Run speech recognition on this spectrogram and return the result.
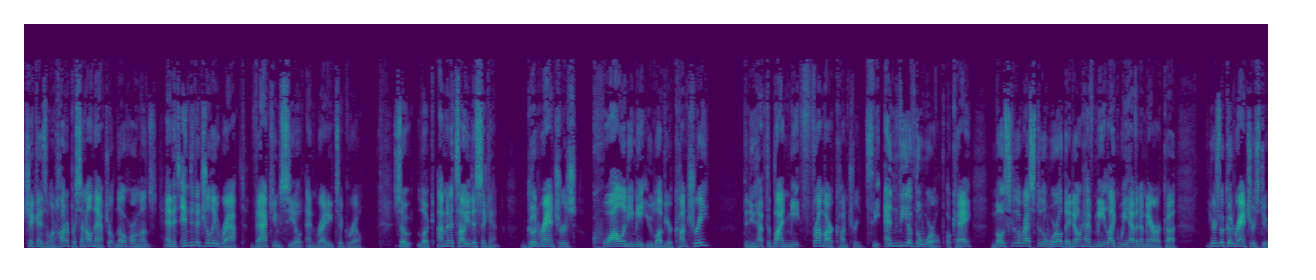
Chicken is 100% all natural, no hormones, and it's individually wrapped, vacuum sealed, and ready to grill. So, look, I'm going to tell you this again Good Ranchers, quality meat. You love your country then you have to buy meat from our country. It's the envy of the world, okay? Most of the rest of the world, they don't have meat like we have in America. Here's what Good Ranchers do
